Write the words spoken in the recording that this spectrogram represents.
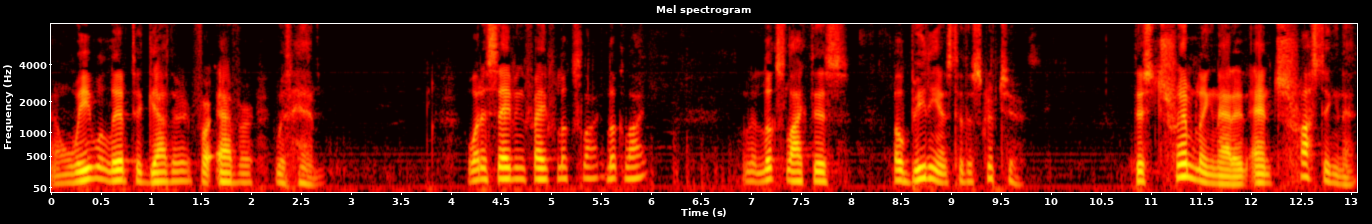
And we will live together forever with him. What does saving faith looks like, look like? Well, it looks like this obedience to the scripture, this trembling at it and trusting in it,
